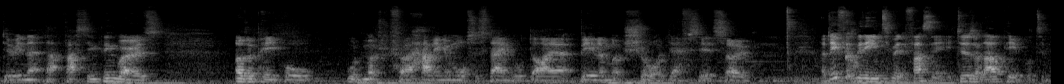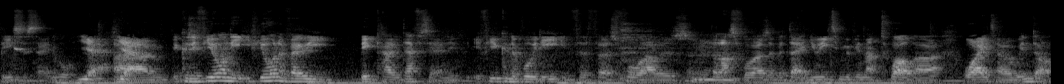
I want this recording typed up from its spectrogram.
doing that that fasting thing, whereas other people would much prefer having a more sustainable diet, being a much shorter deficit. So I do think with the intermittent fasting, it does allow people to be sustainable. yeah, yeah, Um, because if you're on the, if you're on a very big calorie deficit, and if, if you can avoid eating for the first four hours and the Mm. last four hours of a day, and you're eating within that 12 hour or 8 hour window,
